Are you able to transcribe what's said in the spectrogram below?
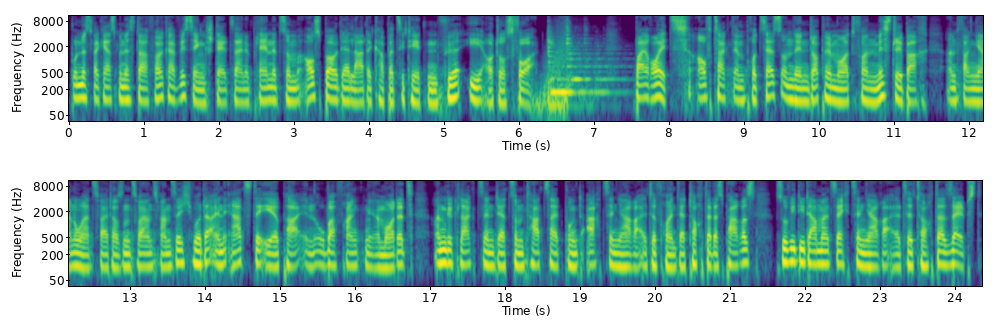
Bundesverkehrsminister Volker Wissing stellt seine Pläne zum Ausbau der Ladekapazitäten für E-Autos vor. Bayreuth. Auftakt im Prozess um den Doppelmord von Mistelbach. Anfang Januar 2022 wurde ein Ärzte-Ehepaar in Oberfranken ermordet. Angeklagt sind der zum Tatzeitpunkt 18 Jahre alte Freund der Tochter des Paares sowie die damals 16 Jahre alte Tochter selbst.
